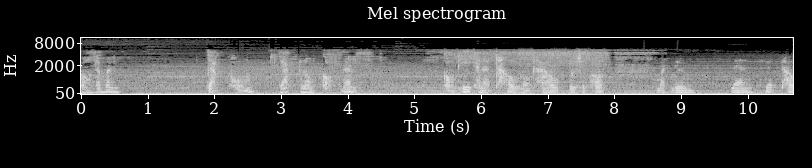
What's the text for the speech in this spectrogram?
กล่องแล้วมันจับผมยัดลงกล่องนั่น กล่องที่ขนาดเท่ารองเท้าโดยเฉพาะ มันดึงแรงเทียบเท่า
